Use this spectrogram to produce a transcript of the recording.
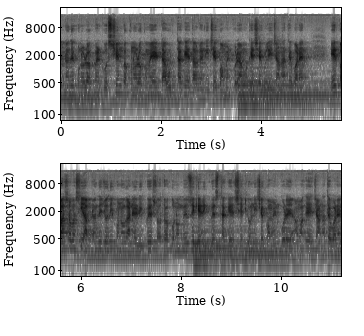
আপনাদের কোনো রকমের কোশ্চেন বা কোনো রকমের ডাউট থাকে, তাহলে নিচে কমেন্ট করে আমাকে সেগুলি জানাতে পারেন। এর পাশাপাশি আপনাদের যদি কোনো গানের রিকোয়েস্ট অথবা কোনো মিউজিকের রিকোয়েস্ট থাকে, সেটিও নিচে কমেন্ট করে আমাকে জানাতে পারেন।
